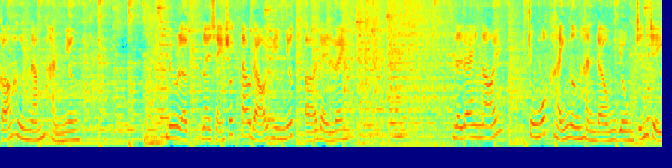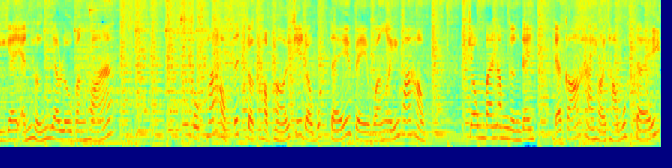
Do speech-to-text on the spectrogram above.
có hương nấm hạnh nhân. Miêu Lực, nơi sản xuất táo đỏ duy nhất ở Đài Loan. Đài Loan nói Trung Quốc hãy ngừng hành động dùng chính trị gây ảnh hưởng giao lưu văn hóa. Cục Hóa học tích cực học hỏi chế độ quốc tế về quản lý hóa học. Trong 3 năm gần đây, đã có hai hội thảo quốc tế.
